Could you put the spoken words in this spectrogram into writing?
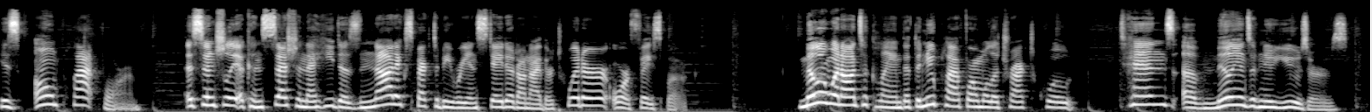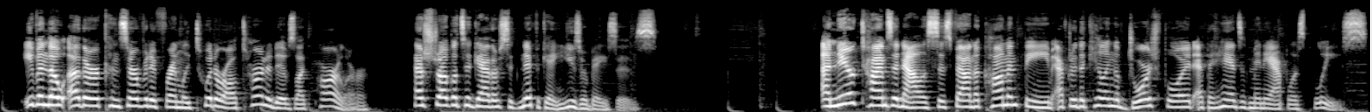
his own platform, essentially a concession that he does not expect to be reinstated on either Twitter or Facebook. Miller went on to claim that the new platform will attract, quote, tens of millions of new users, even though other conservative friendly Twitter alternatives like Parler have struggled to gather significant user bases. A New York Times analysis found a common theme after the killing of George Floyd at the hands of Minneapolis police.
